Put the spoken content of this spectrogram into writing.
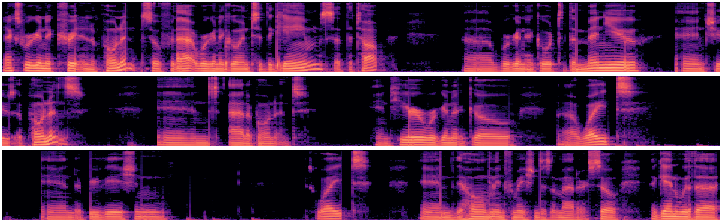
Next, we're going to create an opponent. So for that, we're going to go into the games at the top. Uh, we're going to go to the menu and choose opponents and add opponent. And here we're going to go uh, white and abbreviation is white and the home information doesn't matter. So again, with a,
